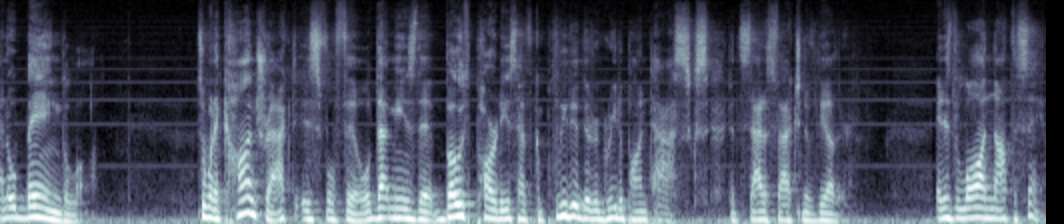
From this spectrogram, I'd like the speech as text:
and obeying the law? So, when a contract is fulfilled, that means that both parties have completed their agreed upon tasks to the satisfaction of the other. And is the law not the same?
